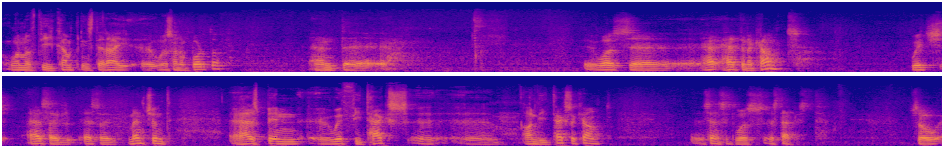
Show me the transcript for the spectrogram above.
one of the companies that I uh, was on a board of. And uh, was uh, had an account, which, as I as I mentioned, has been uh, with the tax uh, on the tax account since it was established. So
